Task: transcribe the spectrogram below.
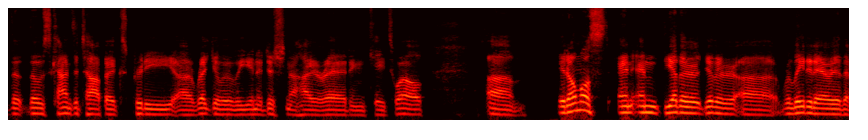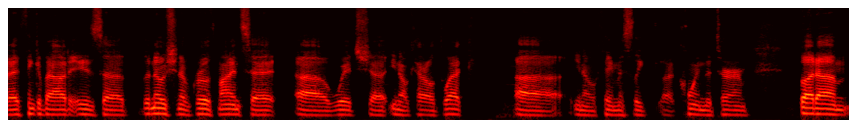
the, those kinds of topics pretty uh, regularly, in addition to higher ed and K twelve. Um, it almost and and the other the other uh, related area that I think about is uh, the notion of growth mindset, uh, which you know Carol Dweck, uh, you know, famously uh, coined the term. But um,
